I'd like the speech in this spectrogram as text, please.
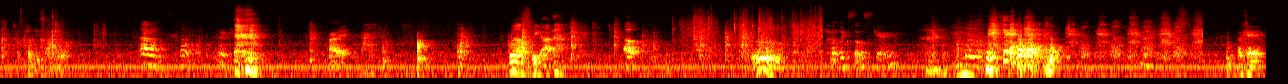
Let's put these on too. I don't know. Okay. Alright. What else we got? Oh, Ooh. that looks so scary. Okay.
